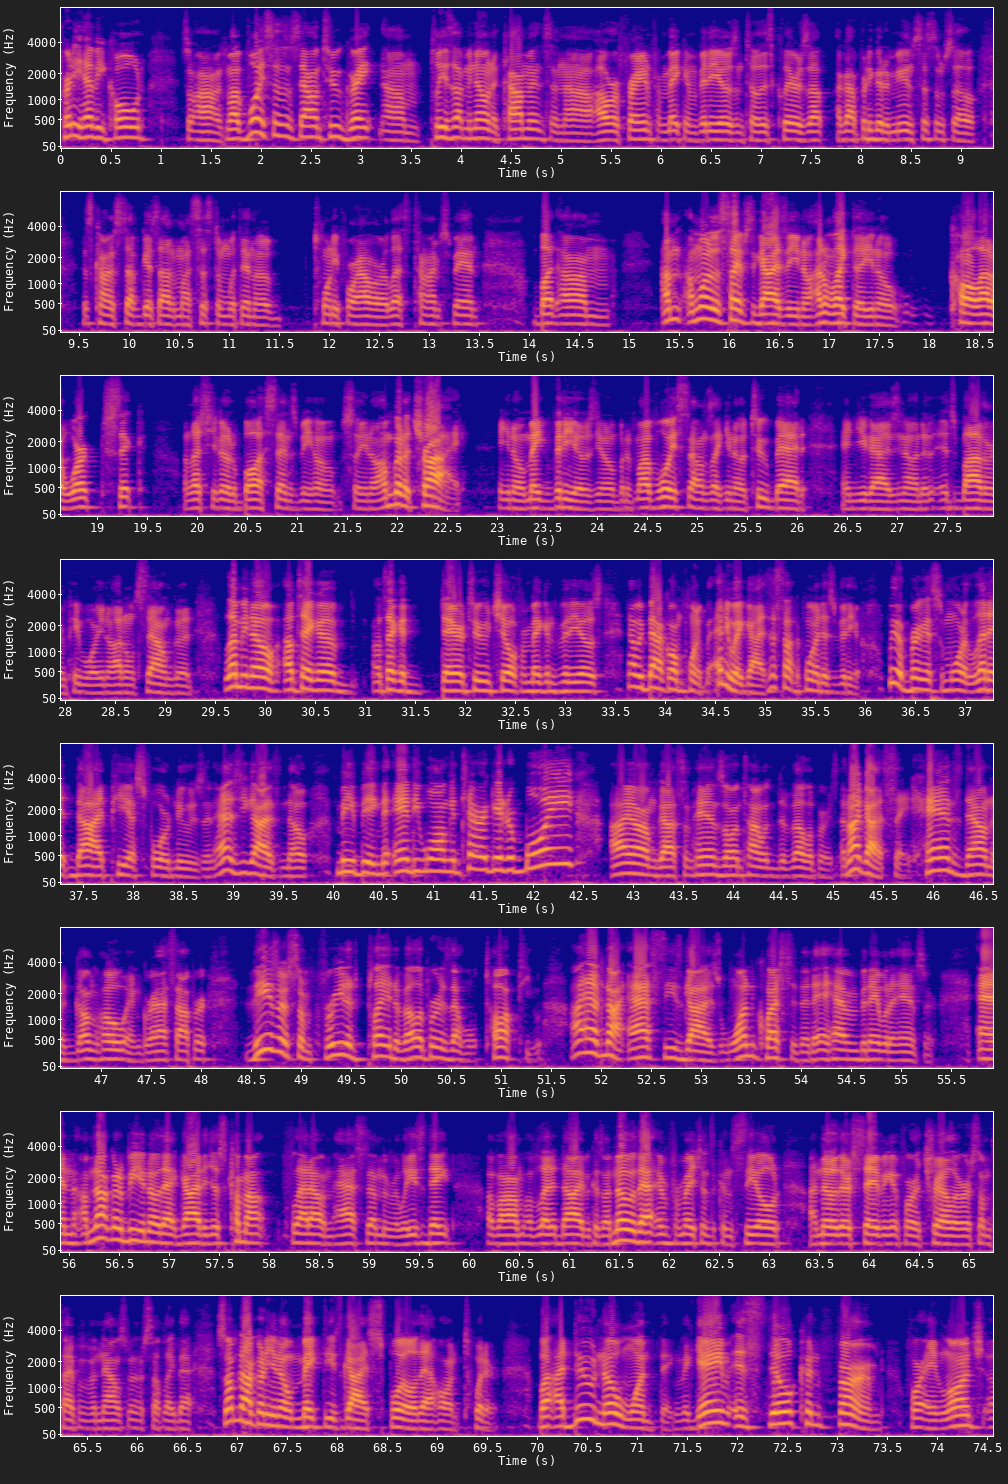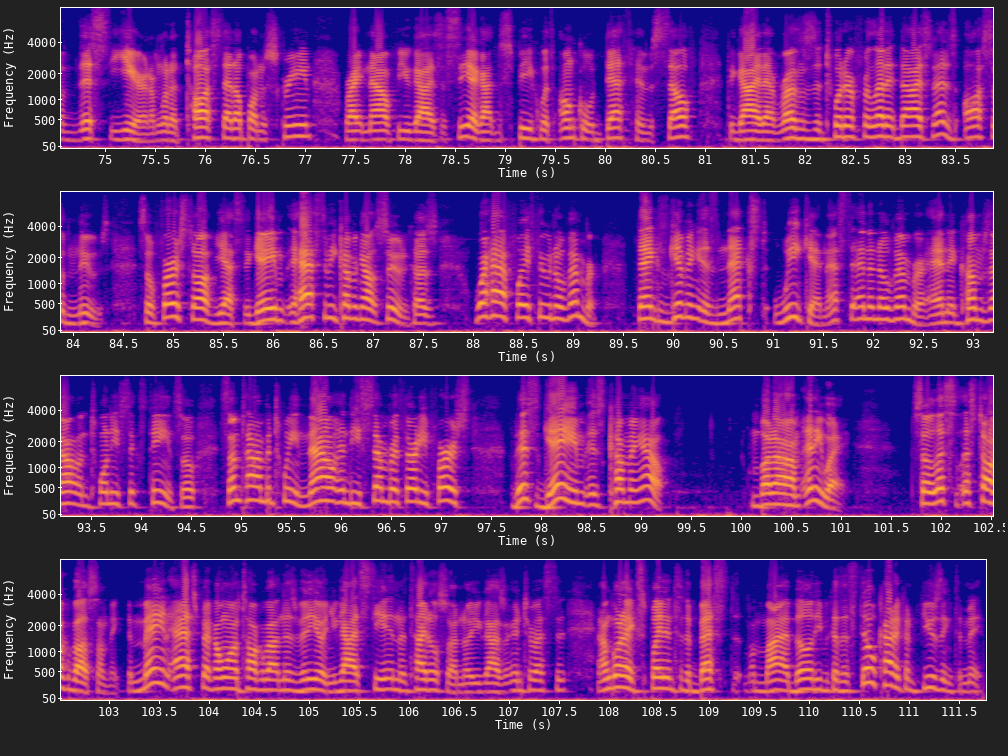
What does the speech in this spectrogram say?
pretty heavy cold, so uh, if my voice doesn't sound too great, um, please let me know in the comments, and uh, I'll refrain from making videos until this clears up. I got a pretty good immune system, so this kind of stuff gets out of my system within a 24 hour or less time span. But um, I'm I'm one of those types of guys that you know I don't like to you know call out of work sick unless you know the boss sends me home. So you know I'm gonna try you know make videos you know. But if my voice sounds like you know too bad and you guys you know it's bothering people or you know I don't sound good, let me know. I'll take a I'll take a day or two chill from making videos. Now we back on point. But anyway, guys, that's not the point of this video. We are bringing some more Let It Die PS4 news. And as you guys know, me being the Andy Wong interrogator boy, I um got some hands-on time with the developers. And I gotta say, hands down to GungHo and Grasshopper. These are some free to play developers that will talk to you. I have not asked these guys one question that they haven't been able to answer. And I'm not going to be, you know, that guy to just come out flat out and ask them the release date of um of Let It Die because I know that information is concealed. I know they're saving it for a trailer or some type of announcement or stuff like that. So I'm not going to you know make these guys spoil that on Twitter. But I do know one thing: the game is still confirmed for a launch of this year, and I'm going to toss that up on the screen right now for you guys to see. I got to speak with Uncle Death himself, the guy that runs the Twitter for Let It Die. So that is awesome news. So first off, yes, the game it has to be coming out soon because we're halfway through November. Thanksgiving is next weekend. That's the end of November, and it comes out in 2016. So sometime between now and December 31st, this game is coming out. But um, anyway, so let's let's talk about something. The main aspect I want to talk about in this video, and you guys see it in the title, so I know you guys are interested. And I'm going to explain it to the best of my ability because it's still kind of confusing to me.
